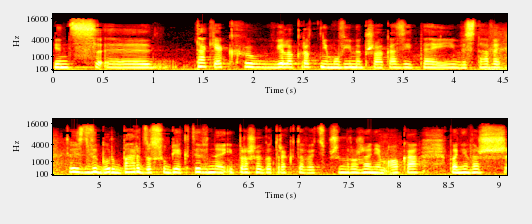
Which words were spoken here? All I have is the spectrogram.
więc y, tak jak wielokrotnie mówimy przy okazji tej wystawy, to jest wybór bardzo subiektywny i proszę go traktować z przymrużeniem oka, ponieważ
